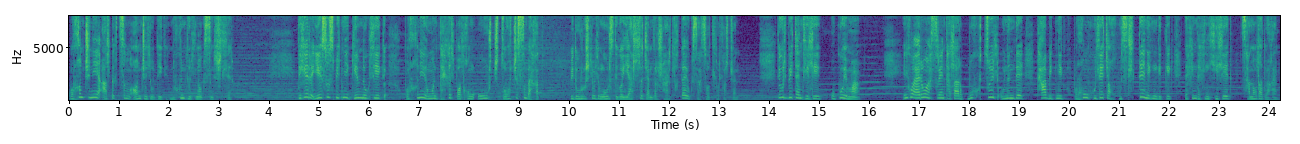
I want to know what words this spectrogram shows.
Бурхан чиний алдагдсан он жилүүдийг нүхэн төлнө гэсэн ишлэлээр. Тэгэхээр Есүс бидний гим нүглийг Бурхны өмнө дахил болгон үүрч зуучилсан байхад бид үргэлжлүүлэн өөрсдийгөө яллаж амьдрах шаардлагатай юу гэсэн асуудал тулгарч байна. Тэгвэл би танд хэлье үгүй юм аа. Энэхүү ариун асрын талаар бүх зүйл үнэндээ та биднийг бурхан хүлээж авах хүсэлттэй нэгэн гэдгийг дахин дахин хилээд сануулад байгаа юм.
